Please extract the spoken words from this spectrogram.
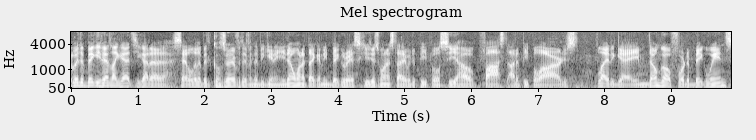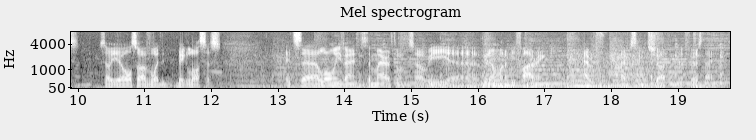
with a big event like that, you gotta sail a little bit conservative in the beginning. You don't want to take any big risks. You just want to stay with the people, see how fast other people are. Just play the game. Don't go for the big wins, so you also avoid the big losses. It's a long event. It's a marathon, so we uh, we don't want to be firing every every single shot in the first day.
